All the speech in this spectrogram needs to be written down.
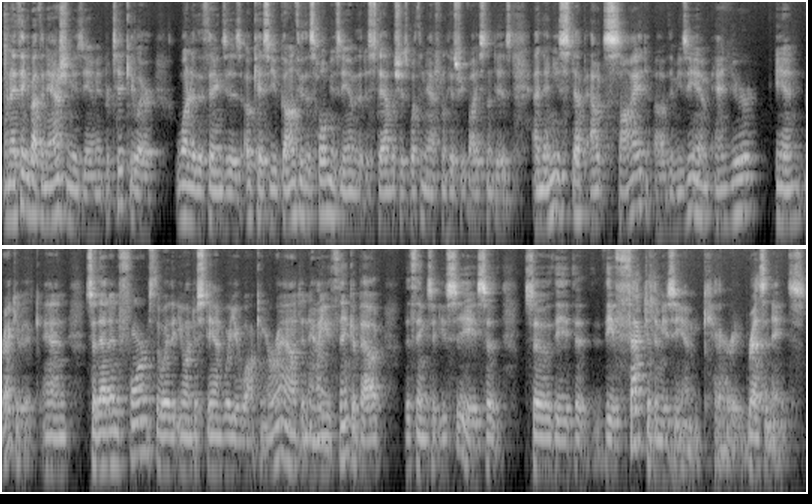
when I think about the National Museum in particular, one of the things is, okay, so you've gone through this whole museum that establishes what the national history of Iceland is. And then you step outside of the museum and you're in Reykjavik. And so that informs the way that you understand where you're walking around and how you think about the things that you see. So, so the, the, the effect of the museum carry resonates,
